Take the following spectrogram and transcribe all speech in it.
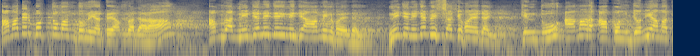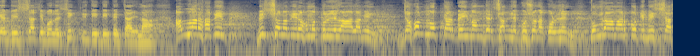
আমাদের বর্তমান দুনিয়াতে আমরা যারা, আমরা নিজে নিজেই নিজে আমিন হয়ে যাই। নিজে নিজে বিশ্বাসী হয়ে যাই। কিন্তু আমার আপনজনই আমাকে বিশ্বাসী বলে স্বীকৃতি দিতে চায় না। আল্লাহর হাবিব বিশ্বনবী রহমতুল্লাহ আলামিন যখন মক্কার বেঈমানদের সামনে ঘোষণা করলেন, তোমরা আমার প্রতি বিশ্বাস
